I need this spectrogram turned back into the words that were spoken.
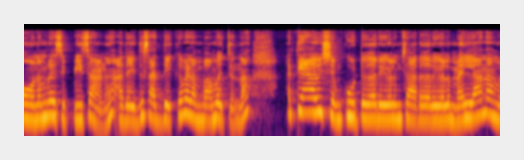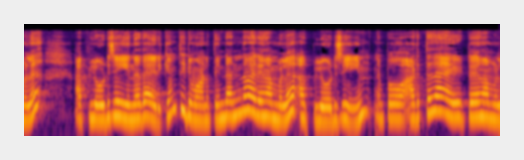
ഓണം റെസിപ്പീസാണ് അതായത് സദ്യക്ക് വിളമ്പാൻ പറ്റുന്ന അത്യാവശ്യം കൂട്ടുകറികളും ചാറുകറികളും എല്ലാം നമ്മൾ അപ്ലോഡ് ചെയ്യുന്നതായിരിക്കും. തിരുവോണത്തിന്റെ അന്ന് വരെ നമ്മൾ അപ്ലോഡ് ചെയ്യും. അപ്പോൾ അടുത്തതായിട്ട് നമ്മൾ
